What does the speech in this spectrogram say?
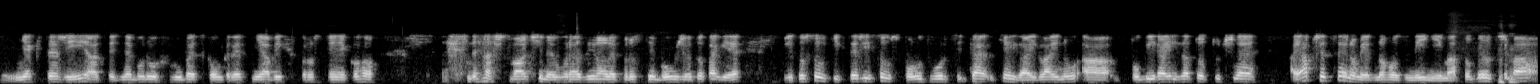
někteří, a teď nebudu vůbec konkrétní, abych prostě někoho nenaštval či neurazil, ale prostě bohužel to tak je, že to jsou ti, kteří jsou spolutvůrci těch guidelinů a pobírají za to tučné a já přece jenom jednoho zmíním. A to byl třeba,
